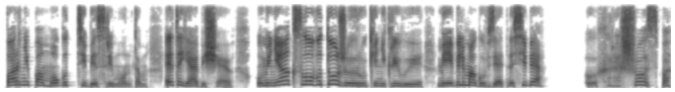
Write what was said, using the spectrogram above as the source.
парни помогут тебе с ремонтом. Это я обещаю. У меня, к слову, тоже руки не кривые. Мебель могу взять на себя. Хорошо, спа...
